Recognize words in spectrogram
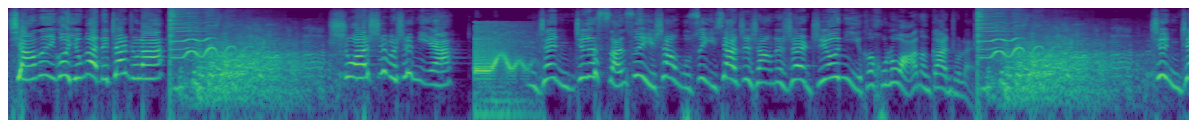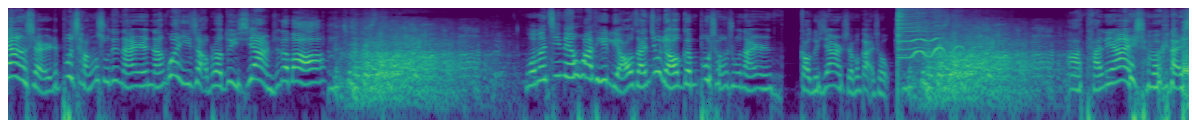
强子，你给我勇敢的站出来！说是不是你？你这你这个三岁以上、五岁以下智商这事儿，只有你和葫芦娃能干出来。就你这样式儿的不成熟的男人，难怪你找不着对象，知道不？我们今天话题聊，咱就聊跟不成熟男人搞对象什么感受 啊？谈恋爱什么感受？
